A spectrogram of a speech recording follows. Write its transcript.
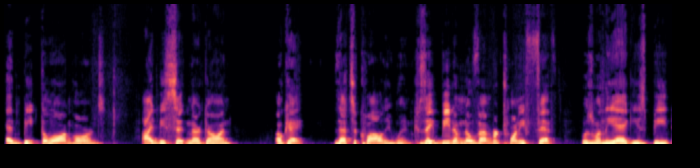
and beat the Longhorns, I'd be sitting there going, okay, that's a quality win because they beat them November 25th was when the Aggies beat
